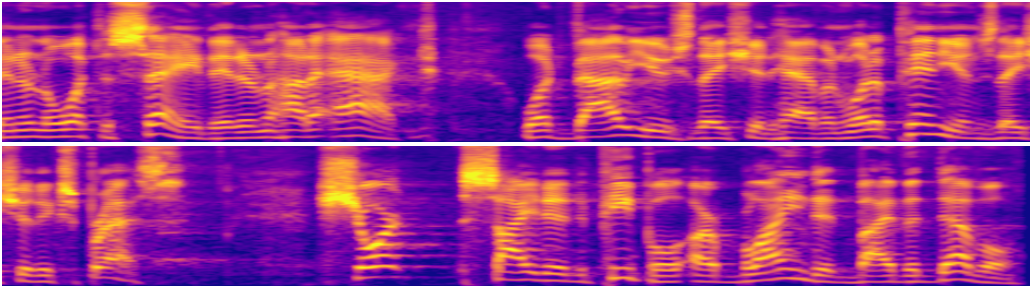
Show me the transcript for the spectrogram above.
They don't know what to say, they don't know how to act, what values they should have, and what opinions they should express. Short sighted people are blinded by the devil.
